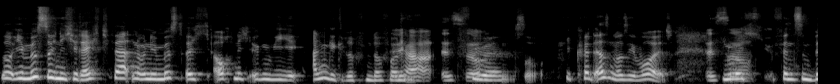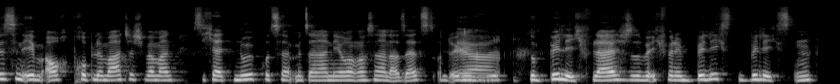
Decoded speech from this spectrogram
So, ihr müsst euch nicht rechtfertigen und ihr müsst euch auch nicht irgendwie angegriffen davon Ja, ist so. fühlen. So. Ihr könnt essen, was ihr wollt. Ist Nur so. ich finde es ein bisschen eben auch problematisch, wenn man sich halt 0% mit seiner Ernährung auseinandersetzt und irgendwie Ja. so Billigfleisch, so wirklich für den billigsten, billigsten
